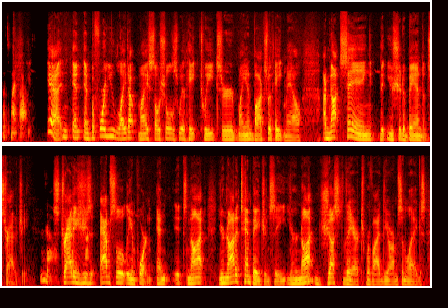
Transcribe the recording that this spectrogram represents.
That's my thought. Yeah, and, and, and before you light up my socials with hate tweets or my inbox with hate mail, I'm not saying that you should abandon strategy. No. Strategy is absolutely important. And it's not, you're not a temp agency. You're not mm-hmm. just there to provide the arms and legs.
